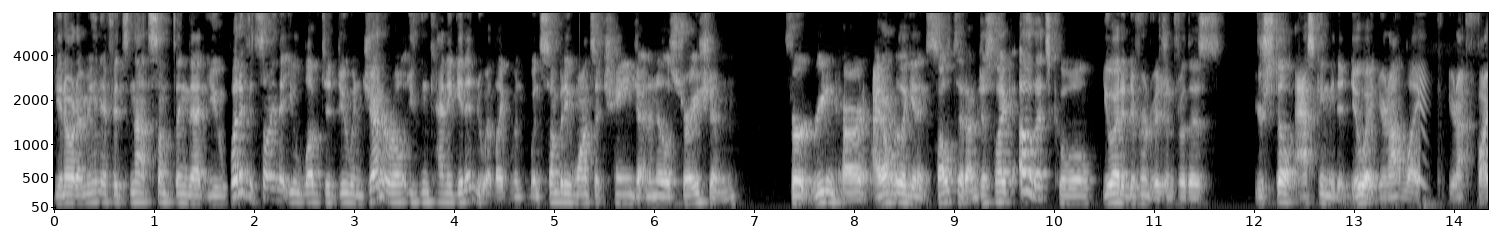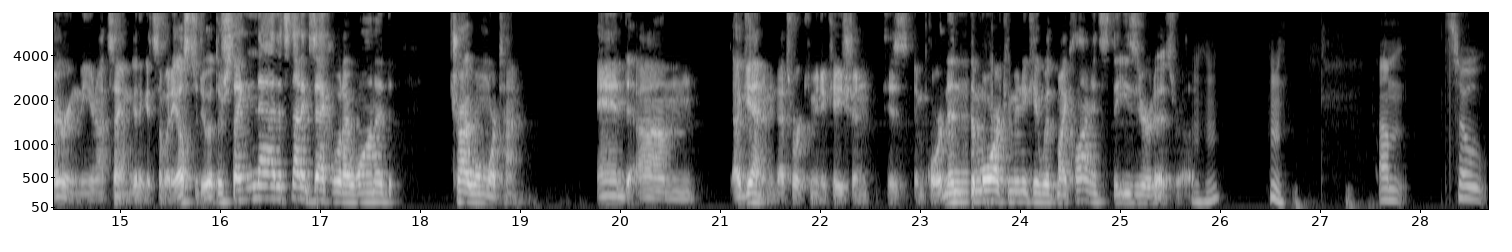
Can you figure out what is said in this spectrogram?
You know what I mean? If it's not something that you, but if it's something that you love to do in general, you can kind of get into it. Like when, when somebody wants a change on an illustration for a greeting card, I don't really get insulted. I'm just like, oh, that's cool. You had a different vision for this. You're still asking me to do it. You're not like, you're not firing me. You're not saying I'm going to get somebody else to do it. They're saying, nah, that's not exactly what I wanted. Try one more time. And um, again, I mean, that's where communication is important. And the more I communicate with my clients, the easier it is, really. Mm-hmm. Hmm. Um, so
